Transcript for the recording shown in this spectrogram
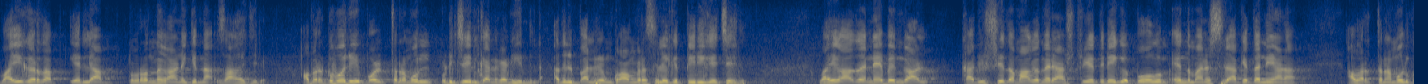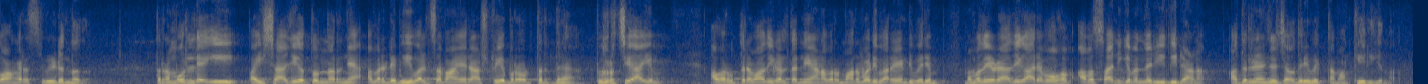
വൈകൃതം എല്ലാം തുറന്നു കാണിക്കുന്ന സാഹചര്യം. അവർക്ക് പോലും ഇപ്പോൾ തൃണമൂൽ പിടിച്ചു നിൽക്കാൻ കഴിയുന്നില്ല. അതിൽ പലരും കോൺഗ്രസ്സിലേക്ക് തിരികെ ചേരും. വൈകാതെ തന്നെ ബംഗാൾ കലുഷിതമാകുന്ന രാഷ്ട്രീയത്തിലേക്ക് പോകും എന്ന് മനസ്സിലാക്കി തന്നെയാണ് അവർ തൃണമൂൽ കോൺഗ്രസ് വിടുന്നത്. തൃണമൂലിന്റെ ഈ പൈശാചികത്വം നിറഞ്ഞ അവരുടെ ഭീവത്സമായ രാഷ്ട്രീയ പ്രവർത്തനത്തിന് തീർച്ചയായും അവർ ഉത്തരവാദികൾ തന്നെയാണ്. അവർ മറുപടി പറയേണ്ടി വരും. മമതയുടെ അധികാരമോഹം അവസാനിക്കുമെന്ന രീതിയിലാണ് അതിർ രഞ്ജൻ ചൗധരി വ്യക്തമാക്കിയിരിക്കുന്നത്.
